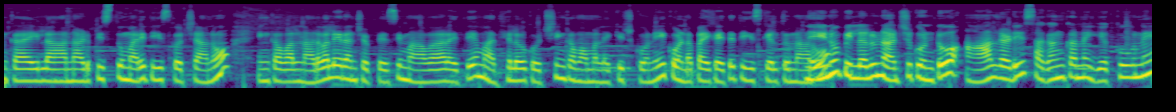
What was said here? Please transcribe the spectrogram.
ఇంకా ఇలా నడిపిస్తూ మరీ తీసుకొచ్చాను. ఇంకా వాళ్ళు నడవలేరని చెప్పేసి మా వారైతే మధ్యలోకి వచ్చి ఇంకా మమ్మల్ని ఎక్కించుకొని కొండపైకి అయితే తీసుకెళ్తున్నాను నేను పిల్లలు నడుచుకుంటూ ఆల్రెడీ సగం కన్నా ఎక్కువనే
